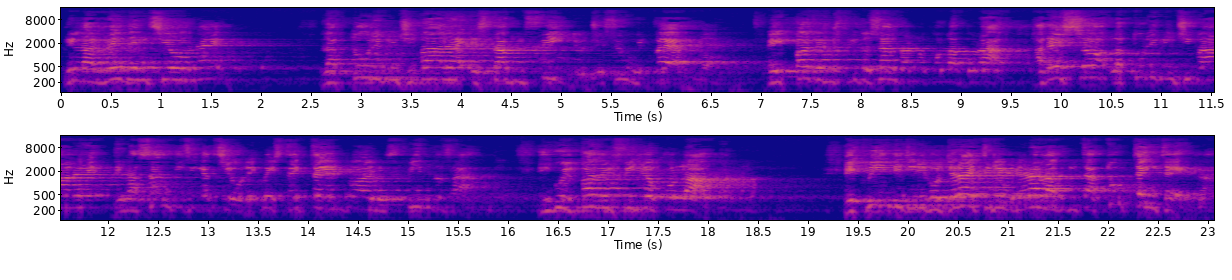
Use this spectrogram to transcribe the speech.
Nella redenzione l'attore principale è stato il Figlio, Gesù, il Verbo, e il Padre e lo Spirito Santo hanno collaborato. Adesso l'attore principale della santificazione, questo è il tempo, è lo Spirito Santo, in cui il Padre e il Figlio collaborano. E quindi ti ricorderà e ti rivelerà la verità tutta intera,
